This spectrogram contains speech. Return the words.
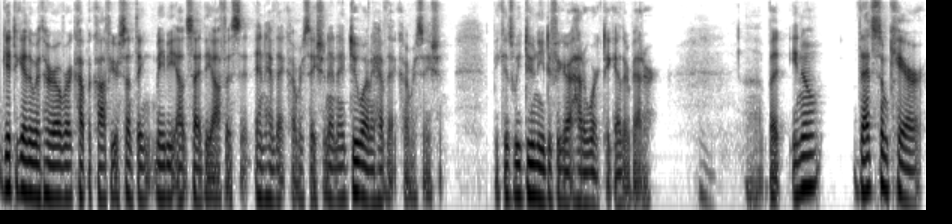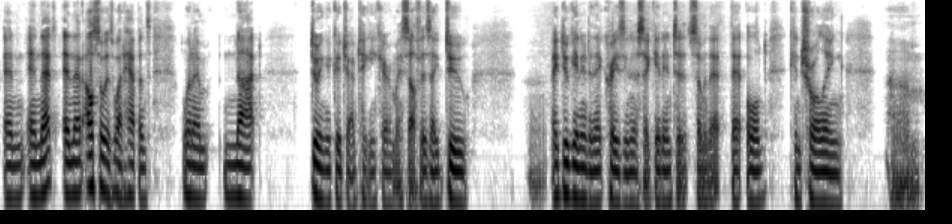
get together with her over a cup of coffee or something, maybe outside the office, and have that conversation. And I do want to have that conversation because we do need to figure out how to work together better. Uh, but you know, that's some care, and and that and that also is what happens when I'm not doing a good job taking care of myself. Is I do. Uh, I do get into that craziness. I get into some of that that old controlling um,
